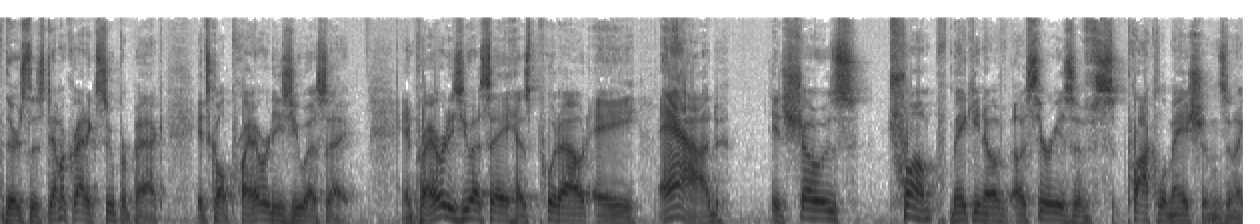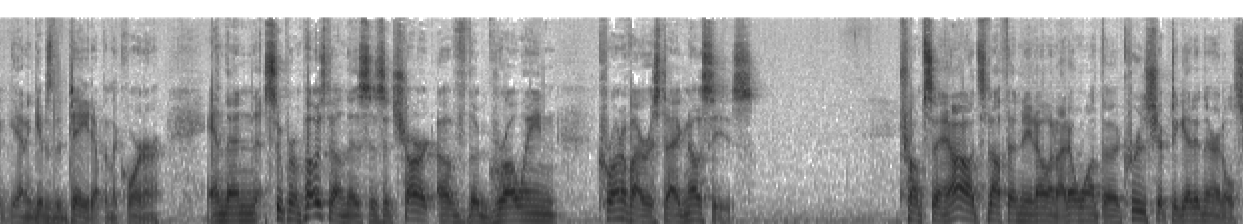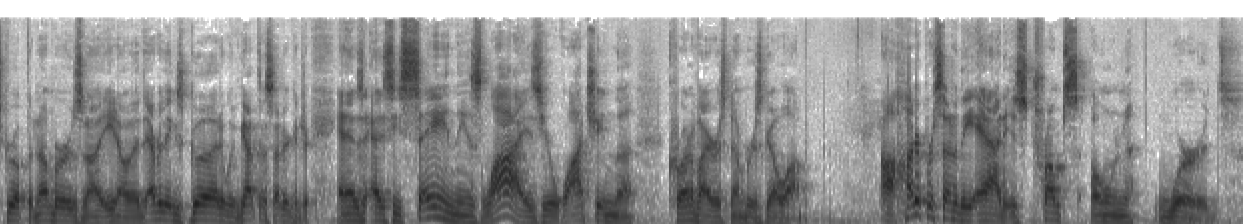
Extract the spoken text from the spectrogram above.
There's this Democratic super PAC. It's called Priorities USA. And Priorities USA has put out a ad. It shows Trump making a, a series of proclamations, and it, and it gives the date up in the corner. And then superimposed on this is a chart of the growing coronavirus diagnoses. Trump saying, "Oh, it's nothing," you know, and I don't want the cruise ship to get in there; it'll screw up the numbers, and I, you know, everything's good, and we've got this under control. And as as he's saying these lies, you're watching the coronavirus numbers go up. hundred percent of the ad is Trump's own words.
